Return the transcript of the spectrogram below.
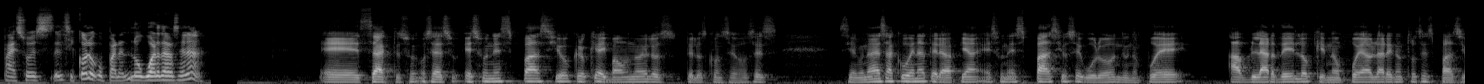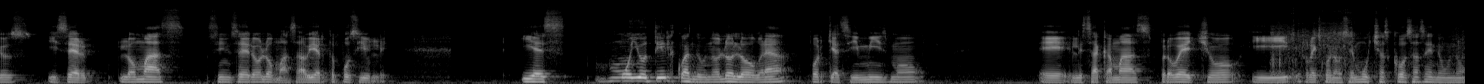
para eso es el psicólogo para no guardarse nada. Exacto, o sea, es, un espacio, creo que ahí va uno de los, de los consejos, es si alguna vez acuden a terapia, es un espacio seguro donde uno puede hablar de lo que no puede hablar en otros espacios y ser lo más sincero, lo más abierto posible. Y es muy útil cuando uno lo logra porque así mismo eh, le saca más provecho y reconoce muchas cosas en uno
